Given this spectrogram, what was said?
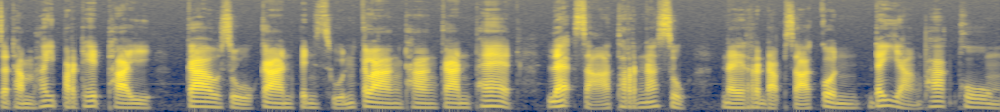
จะทำให้ประเทศไทยก้าวสู่การเป็นศูนย์กลางทางการแพทย์ และสาธารณสุขในระดับสากลได้อย่างภาคภูมิ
